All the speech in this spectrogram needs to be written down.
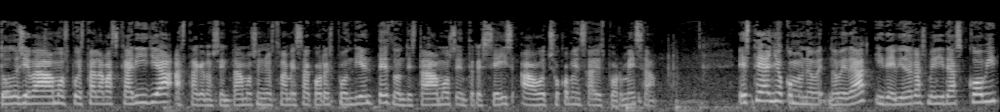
todos llevábamos puesta la mascarilla hasta que nos sentamos en nuestra mesa correspondiente, donde estábamos entre 6 a 8 comensales por mesa. Este año, como novedad y debido a las medidas COVID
